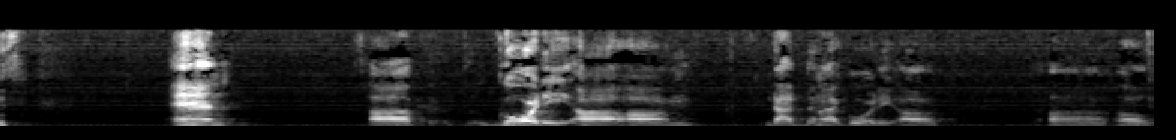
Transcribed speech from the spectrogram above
and uh, Gordy, uh, um, not not Gordy, uh, uh, oh,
